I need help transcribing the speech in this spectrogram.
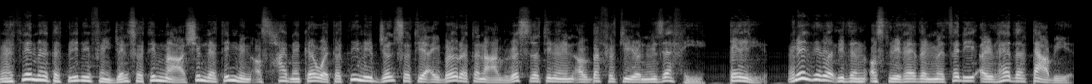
مثلما تكون في جلسة مع شلة من أصحابك وتكون الجلسة عبارة عن رسلة من الضحك والمزاح. طيب ننظر إذا أصل هذا المثل أو هذا التعبير.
